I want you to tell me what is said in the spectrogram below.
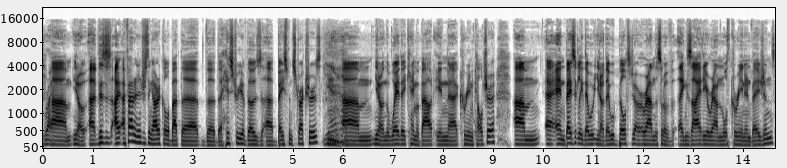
Right. Um, you know, uh, this is I, I found an interesting article about the the the history of those uh, basement structures. Yeah. Um, you know, and the way they came about in uh, Korean culture. Um, uh, and basically, they were you know they were built around the sort of anxiety around North Korean invasions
